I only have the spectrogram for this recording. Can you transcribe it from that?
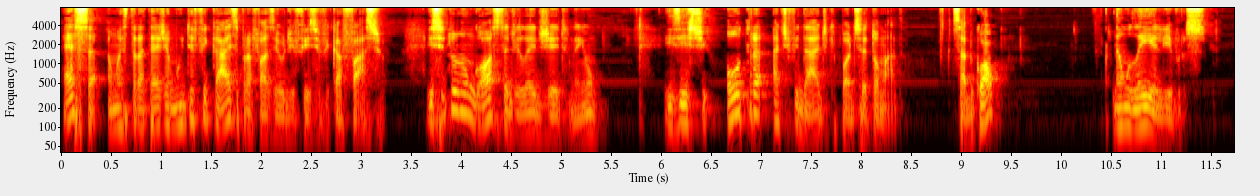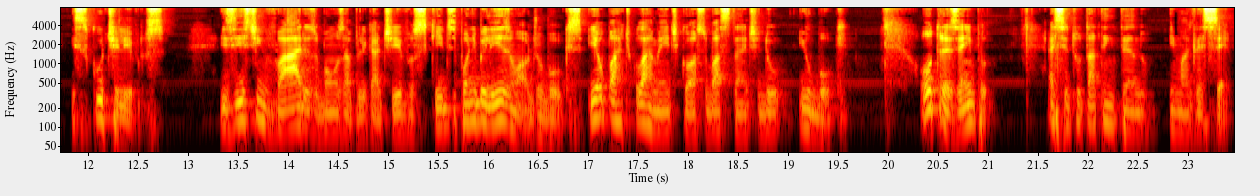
Essa é uma estratégia muito eficaz para fazer o difícil ficar fácil. E se tu não gosta de ler de jeito nenhum, existe outra atividade que pode ser tomada. Sabe qual? Não leia livros, escute livros. Existem vários bons aplicativos que disponibilizam audiobooks e eu particularmente gosto bastante do e-book. Outro exemplo é se tu está tentando emagrecer.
